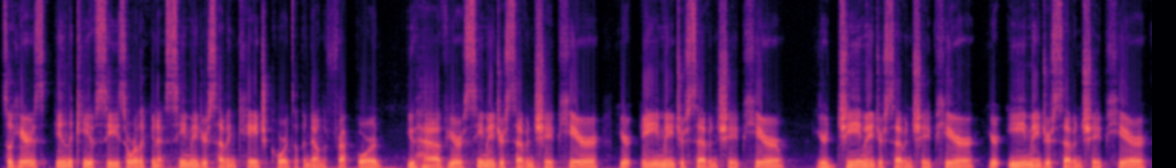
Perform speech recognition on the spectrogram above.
So here's in the key of C, so we're looking at C major 7 CAGED chords up and down the fretboard. You have your C major 7 shape here, your A major 7 shape here, your G major 7 shape here, your E major 7 shape here,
